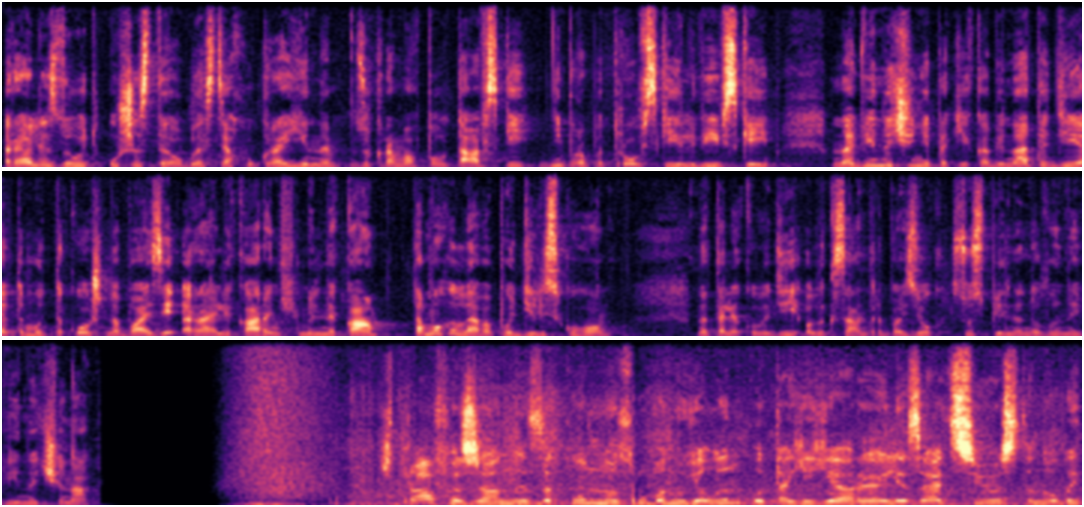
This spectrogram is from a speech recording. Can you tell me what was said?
реалізують у шести областях України, зокрема в Полтавській, Дніпропетровській, Львівській. На Вінниччині такі кабінети діятимуть також на базі райлікарень Хмільника та Могилева-Подільського. Наталя Колодій, Олександр Базюк, Суспільне новини Вінниччина. Штраф за незаконно зрубану ялинку та її реалізацію становить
